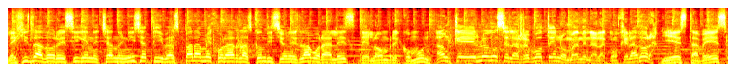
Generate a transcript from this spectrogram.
legisladores siguen echando iniciativas para mejorar las condiciones laborales del hombre común, aunque luego se las reboten o manden a la congeladora. Y esta vez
